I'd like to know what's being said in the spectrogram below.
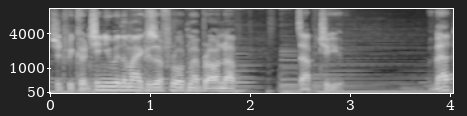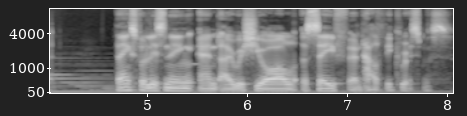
Should we continue with the Microsoft Roadmap Roundup? It's up to you. With that, thanks for listening, and I wish you all a safe and healthy Christmas.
